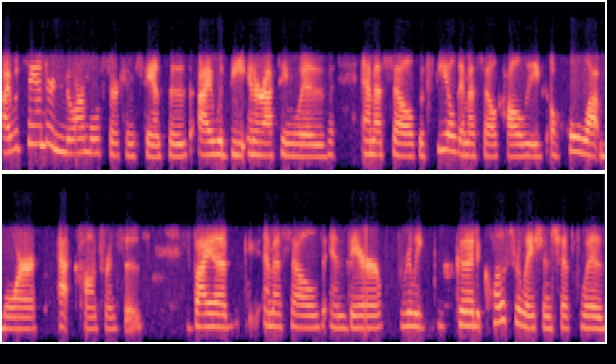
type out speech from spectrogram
I would say under normal circumstances, I would be interacting with MSLs, with field MSL colleagues, a whole lot more at conferences via MSLs and their really good, close relationships with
